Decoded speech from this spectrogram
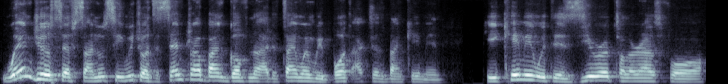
when Joseph Sanusi, which was the central bank governor at the time when we bought Access Bank, came in, he came in with a zero tolerance for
